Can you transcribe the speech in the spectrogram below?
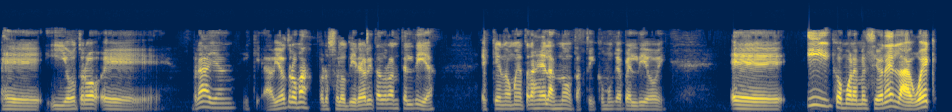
Eh, y otro, eh, Brian, había otro más, pero se lo diré ahorita durante el día. Es que no me traje las notas, estoy como que perdí hoy. Eh, y como les mencioné, la WEC,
